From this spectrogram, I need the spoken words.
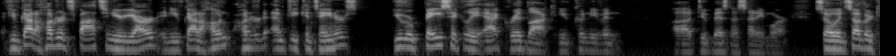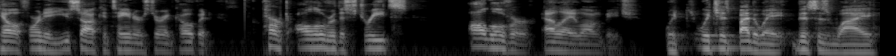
if you've got 100 spots in your yard and you've got 100 empty containers, you were basically at gridlock and you couldn't even uh, do business anymore. So in Southern California, you saw containers during COVID parked all over the streets, all over LA Long Beach. Which, which is, by the way, this is why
